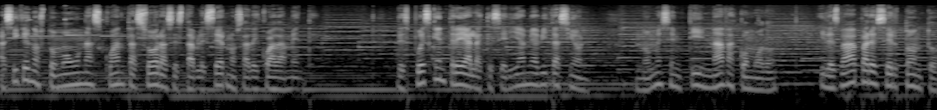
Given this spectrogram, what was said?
así que nos tomó unas cuantas horas establecernos adecuadamente. Después que entré a la que sería mi habitación, no me sentí nada cómodo y les va a parecer tonto,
